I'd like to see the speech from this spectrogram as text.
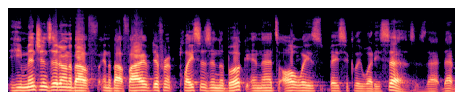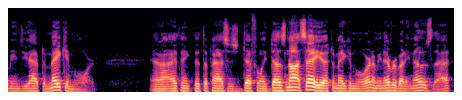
he mentions it on about, in about five different places in the book, and that's always basically what he says, is that that means you have to make him Lord. And I think that the passage definitely does not say you have to make him Lord. I mean, everybody knows that,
